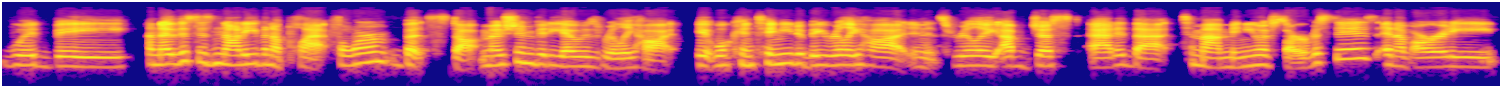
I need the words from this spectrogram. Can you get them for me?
would be I know this is not even a platform, but stop motion video is really hot. It will continue to be really hot. And it's really, I've just added that to my menu of services and I've already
